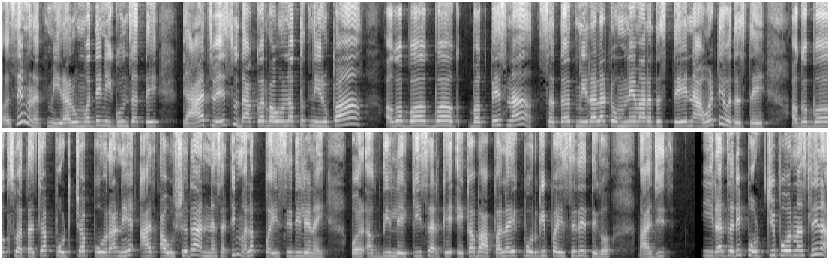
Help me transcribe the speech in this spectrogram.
असे म्हणत मीरा रूममध्ये निघून जाते. त्याच वेळेस सुधाकर भाऊन लागतात निरुपा अगं बघ बघ बघतेस ना? सतत मीराला टोमणे मारत असते नावं ठेवत असते. अगं बघ स्वतःच्या पोटच्या पोराने आज औषधं आणण्यासाठी मला पैसे दिले नाही. पण अगदी लेकीसारखे एका बापाला एक पोरगी पैसे देते ग. माझी मीरा जरी पोटची पोर नसली ना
